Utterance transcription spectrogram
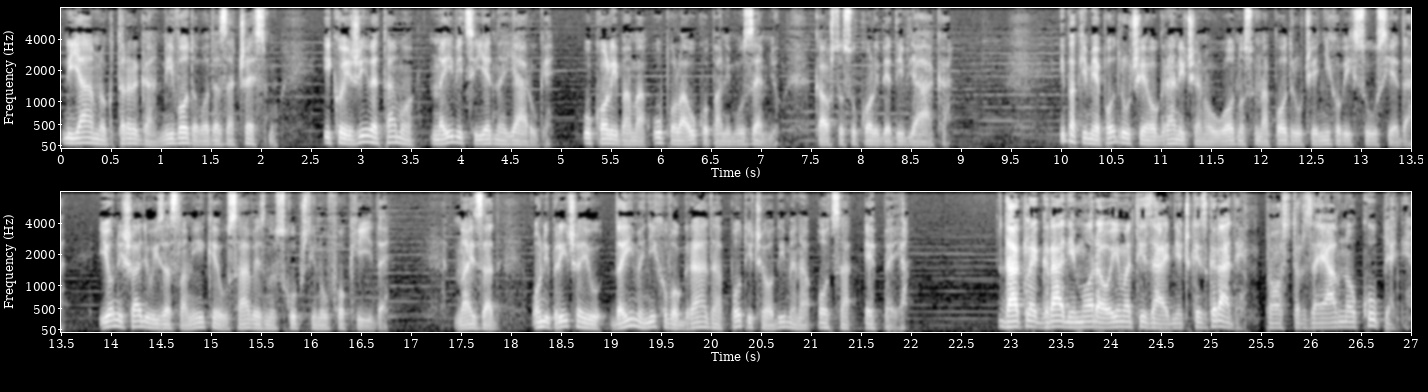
ni javnog trga, ni vodovoda za česmu i koji žive tamo na ivici jedne jaruge, u kolibama upola ukopanim u zemlju, kao što su kolibe divljaka. Ipak im je područje ograničeno u odnosu na područje njihovih susjeda i oni šalju izaslanike u Saveznu skupštinu Fokide. Najzad, oni pričaju da ime njihovog grada potiče od imena oca Epeja. Dakle, grad je morao imati zajedničke zgrade, prostor za javno okupljanje,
